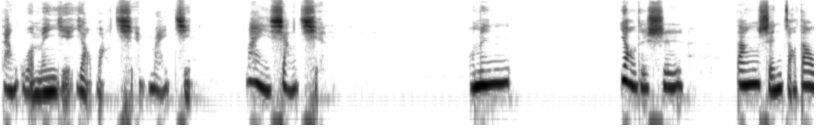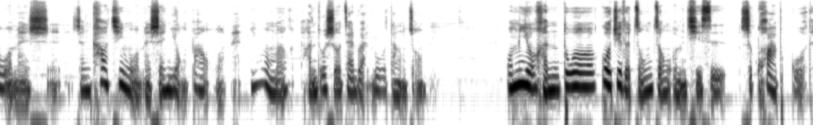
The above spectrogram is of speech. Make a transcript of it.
但我们也要往前迈进，迈向前。我们要的是，当神找到我们时，神靠近我们，神拥抱我们。因为我们很多时候在软弱当中，我们有很多过去的种种，我们其实是跨不过的。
